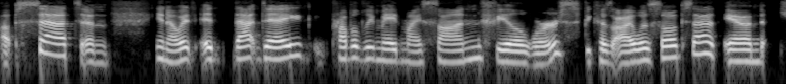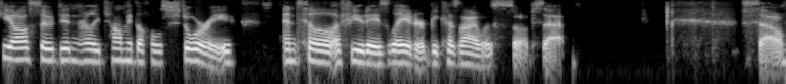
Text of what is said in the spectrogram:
upset. And, you know, it, it, that day probably made my son feel worse because I was so upset. And he also didn't really tell me the whole story until a few days later because I was so upset. So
